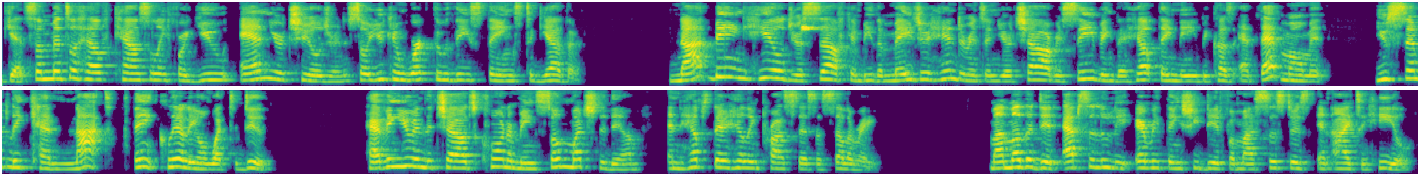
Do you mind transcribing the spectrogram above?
Get some mental health counseling for you and your children so you can work through these things together. Not being healed yourself can be the major hindrance in your child receiving the help they need because at that moment, you simply cannot think clearly on what to do. Having you in the child's corner means so much to them and helps their healing process accelerate. My mother did absolutely everything she did for my sisters and I to heal.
